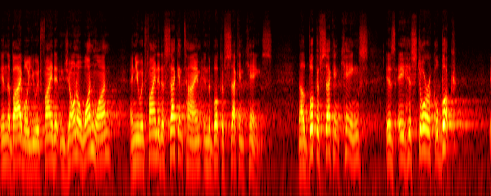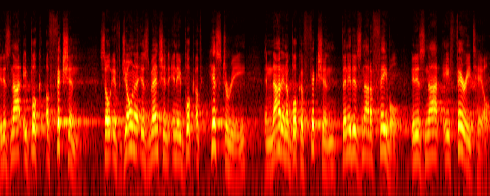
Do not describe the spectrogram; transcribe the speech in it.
in the Bible, you would find it in Jonah 1 1, And you would find it a second time in the book of Second Kings. Now, the book of Second Kings is a historical book, it is not a book of fiction. So, if Jonah is mentioned in a book of history and not in a book of fiction, then it is not a fable, it is not a fairy tale.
